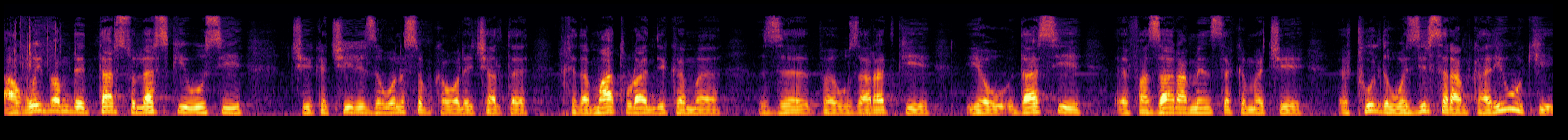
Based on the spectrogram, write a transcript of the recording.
هغوی به هم د ترس و لرس کې اوسي چې که چیرې زه ونه سم کولی چې هلته خدمات وړاندې کړم زه په وزارت کې یو داسې فضا رامنځته کړم چې ټول د وزیر سره همکاري وکړي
